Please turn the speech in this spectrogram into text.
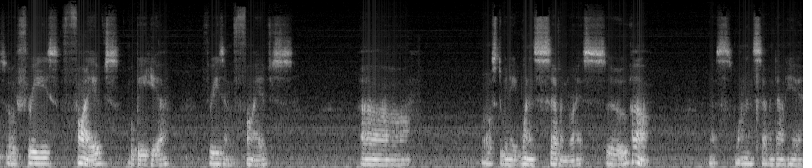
So threes, fives will be here. Threes and fives. Uh, what else do we need? One and seven, right? So, ah, that's one and seven down here.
